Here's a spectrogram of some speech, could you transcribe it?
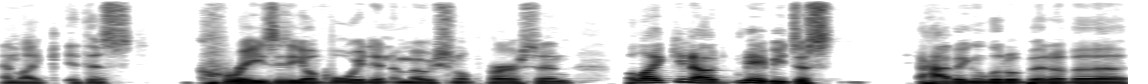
and like this crazy avoidant emotional person, but like, you know, maybe just having a little bit of a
